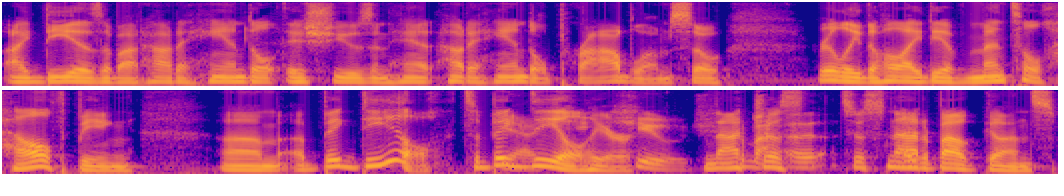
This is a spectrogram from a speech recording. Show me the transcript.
ideas about how to handle issues and ha- how to handle problems? So really the whole idea of mental health being um, a big deal. It's a big Yeah, deal here. huge. Not Come on, just uh, just not about guns.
